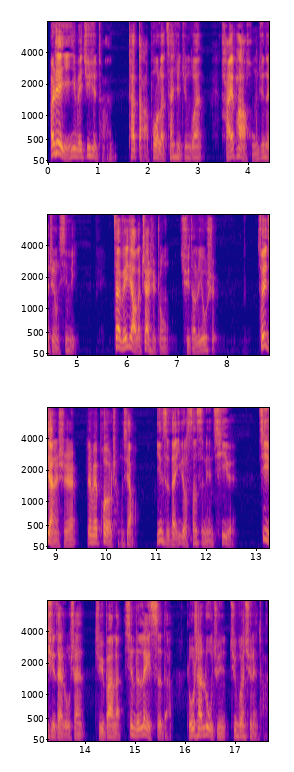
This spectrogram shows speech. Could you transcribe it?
而且也因为军训团，他打破了参训军官害怕红军的这种心理，在围剿的战事中取得了优势，所以蒋介石认为颇有成效，因此在一九三四年七月。继续在庐山举办了性质类似的庐山陆军军官训练团，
